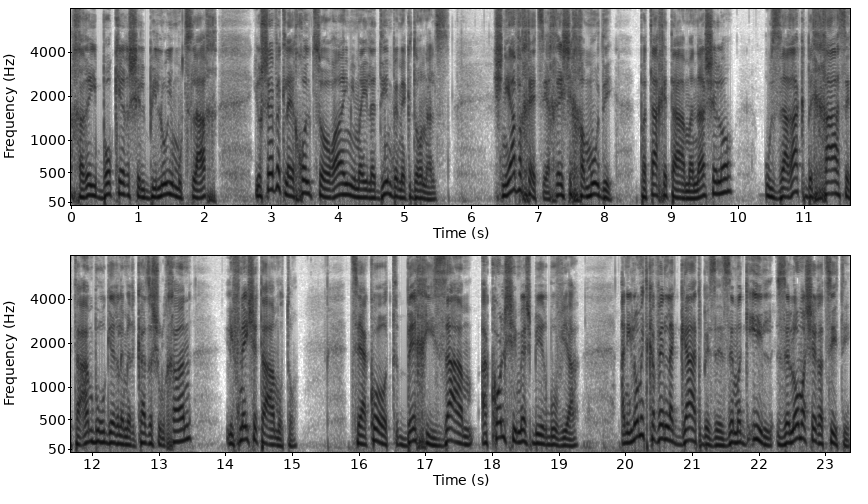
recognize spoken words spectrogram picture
אחרי בוקר של בילוי מוצלח, יושבת לאכול צהריים עם הילדים במקדונלדס. שנייה וחצי אחרי שחמודי פתח את האמנה שלו, הוא זרק בכעס את ההמבורגר למרכז השולחן לפני שטעם אותו. צעקות, בכי, זעם, הכל שימש בערבוביה. אני לא מתכוון לגעת בזה, זה מגעיל, זה לא מה שרציתי.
